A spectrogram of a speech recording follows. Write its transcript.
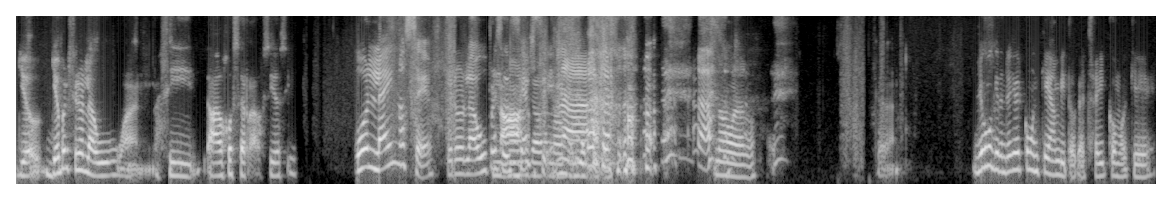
yo, yo prefiero la U, weón, así a ojos cerrados, sí o sí. Online no sé, pero la U presencial no, sí. no. Nah. No, bueno, no. Yo como que tendría que ver como en qué ámbito, ¿cachai? Como que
